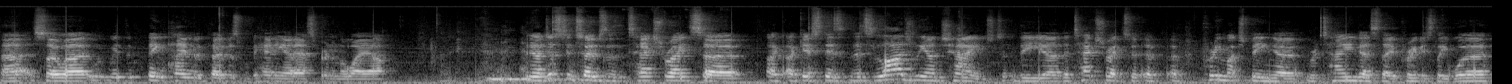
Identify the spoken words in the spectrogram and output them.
Uh, so uh, with being pain with purpose, we'll be handing out aspirin on the way out. Now, just in terms of the tax rates, uh, I, I, guess there's, it's largely unchanged. The, uh, the tax rates are, are pretty much being uh, retained as they previously were.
